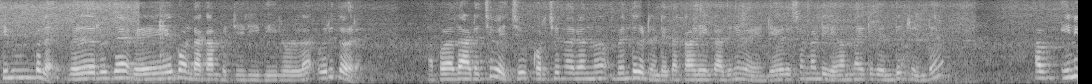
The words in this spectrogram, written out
സിമ്പിൾ വെറുതെ വേഗം ഉണ്ടാക്കാൻ പറ്റിയ രീതിയിലുള്ള ഒരു തോരൻ. അപ്പോൾ അത് അടച്ചു വെച്ച്. കുറച്ച് നേരം ഒന്ന് വെന്ത് കിട്ടണ്ടേ തക്കാളിയൊക്കെ അതിന് വേണ്ടി. ഏകദേശം കണ്ടില്ല നന്നായിട്ട് വെന്തിട്ടുണ്ട്. ഇനി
